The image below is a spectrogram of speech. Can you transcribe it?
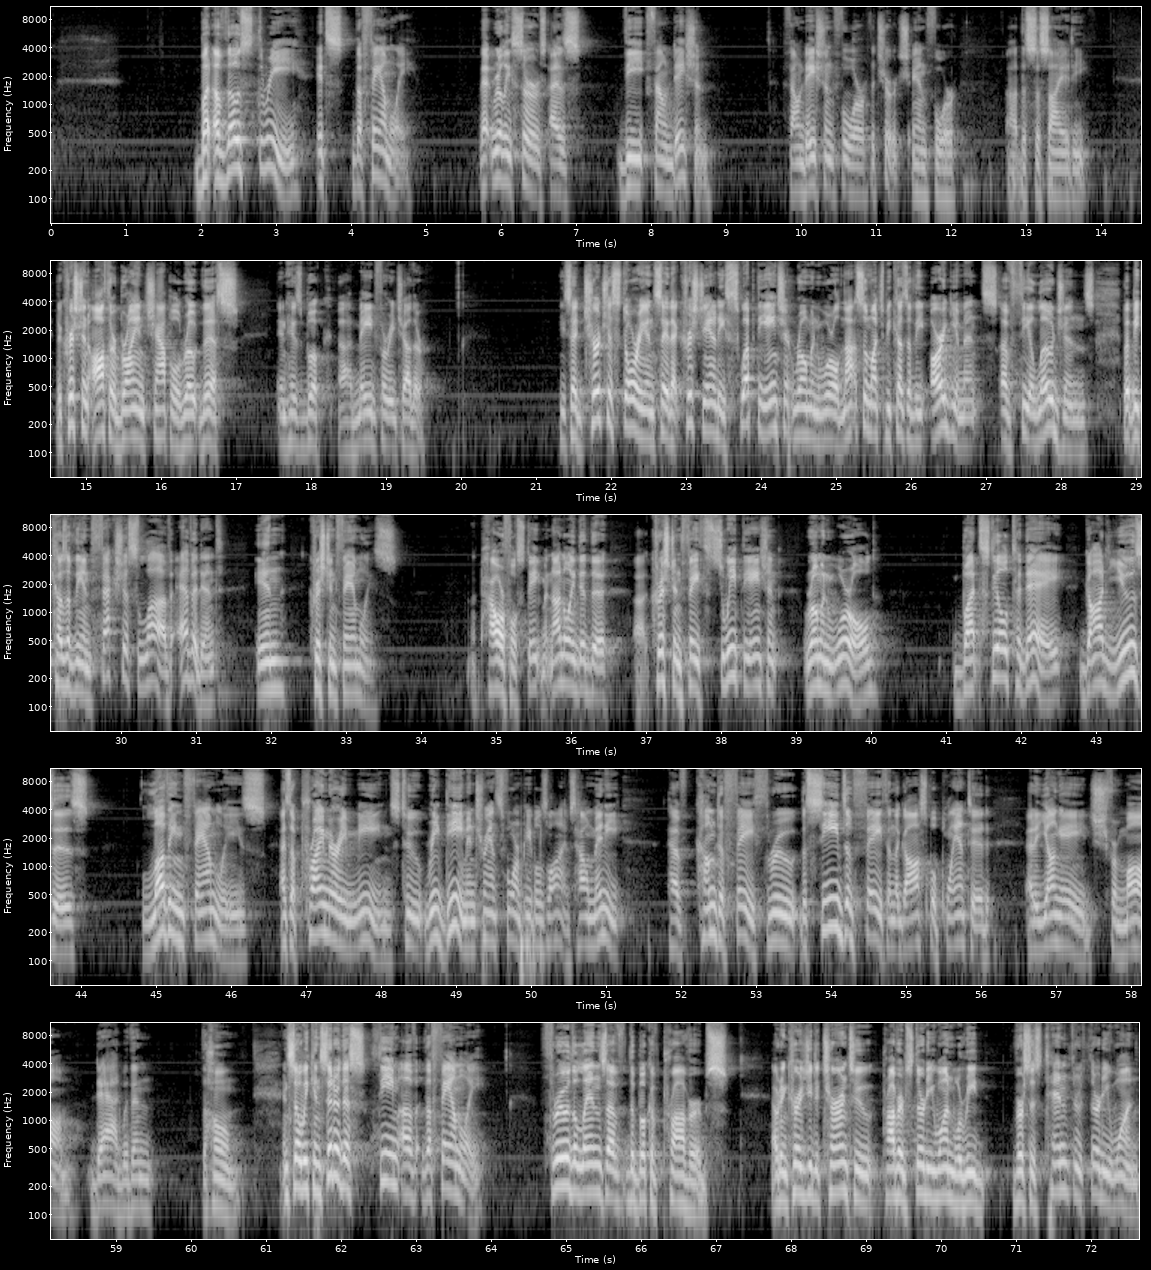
But of those three, it's the family that really serves as the foundation, foundation for the church and for uh, the society. The Christian author Bryan Chapell wrote this in his book, uh, Made for Each Other. He said, Church historians say that Christianity swept the ancient Roman world not so much because of the arguments of theologians, but because of the infectious love evident in Christian families. A powerful statement. Not only did the uh, Christian faith sweep the ancient Roman world, but still today, God uses loving families as a primary means to redeem and transform people's lives. How many have come to faith through the seeds of faith in the gospel planted at a young age from mom, dad within the home. And so we consider this theme of the family through the lens of the book of Proverbs. I would encourage you to turn to Proverbs 31. We'll read verses 10 through 31.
